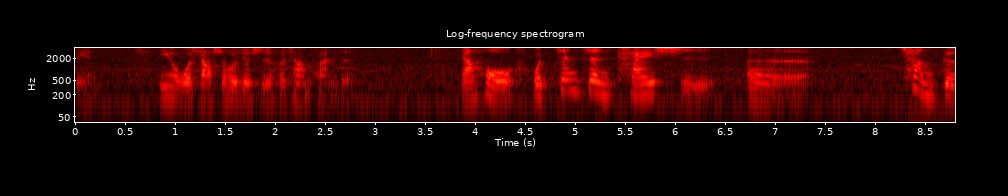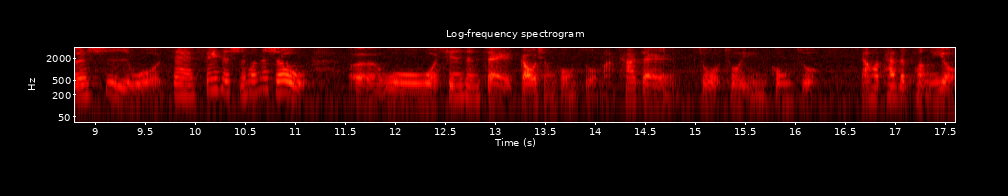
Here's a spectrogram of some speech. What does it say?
练，因为我小时候就是合唱团的。然后，我真正开始呃唱歌是我在飞的时候，那时候呃我我先生在高雄工作嘛，他在做做音工作，然后他的朋友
